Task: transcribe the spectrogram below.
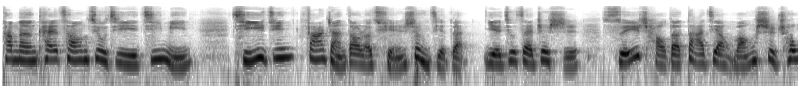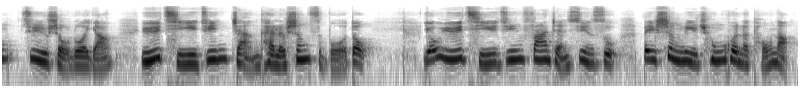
他们开仓救济饥民，起义军发展到了全盛阶段。也就在这时，隋朝的大将王世充据守洛阳，与起义军展开了生死搏斗。由于起义军发展迅速，被胜利冲昏了头脑，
